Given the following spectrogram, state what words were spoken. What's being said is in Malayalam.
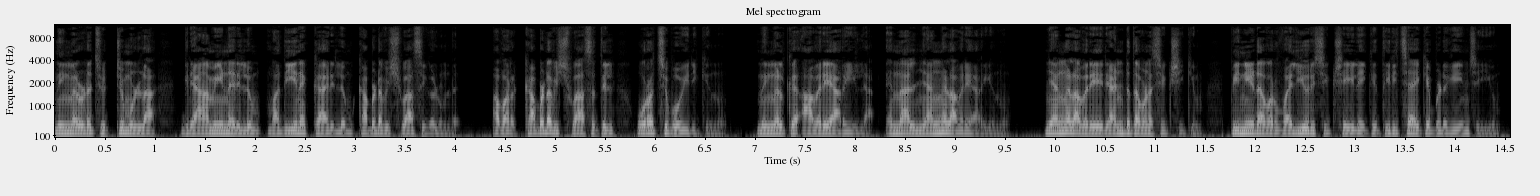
നിങ്ങളുടെ ചുറ്റുമുള്ള ഗ്രാമീണരിലും മദീനക്കാരിലും കപടവിശ്വാസികളുണ്ട്. അവർ കപടവിശ്വാസത്തിൽ ഉറച്ചുപോയിരിക്കുന്നു. നിങ്ങൾക്ക് അവരെ അറിയില്ല. എന്നാൽ ഞങ്ങൾ അവരെ അറിയുന്നു. ഞങ്ങൾ അവരെ രണ്ടു തവണ ശിക്ഷിക്കും. പിന്നീട് അവർ വലിയൊരു ശിക്ഷയിലേക്ക് തിരിച്ചയക്കപ്പെടുകയും ചെയ്യും.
